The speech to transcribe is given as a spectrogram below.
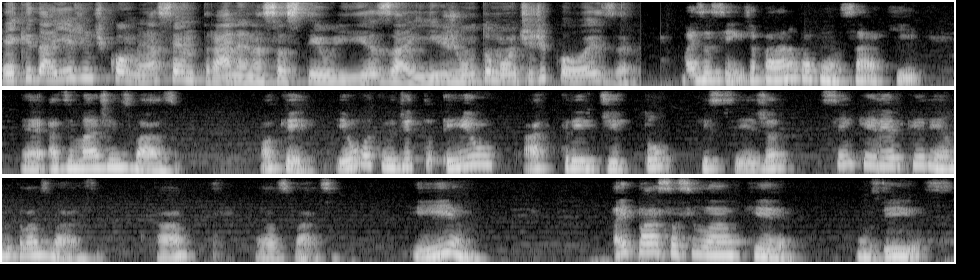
É que daí a gente começa a entrar né, nessas teorias aí, junto um monte de coisa. Mas assim, já pararam para pensar que é, as imagens vazam? Ok, eu acredito, eu acredito que seja sem querer querendo que elas vazem, tá? Elas vazam. E aí passa-se lá o que? Uns dias.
